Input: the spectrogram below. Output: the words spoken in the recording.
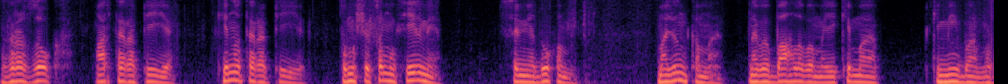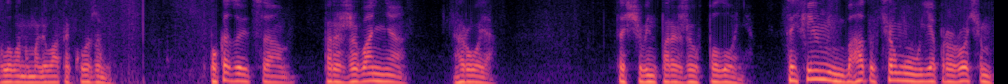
зразок арт-терапії, кінотерапії, тому що в цьому фільмі сильні духом, малюнками, невибагливими, якими які міг би, можливо, намалювати кожен, показується переживання героя, те, що він пережив в полоні. Цей фільм багато в чому є пророчим.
